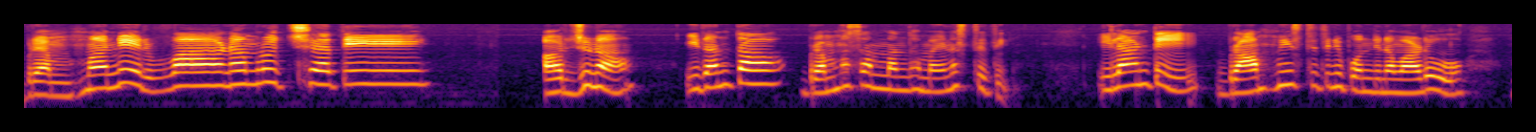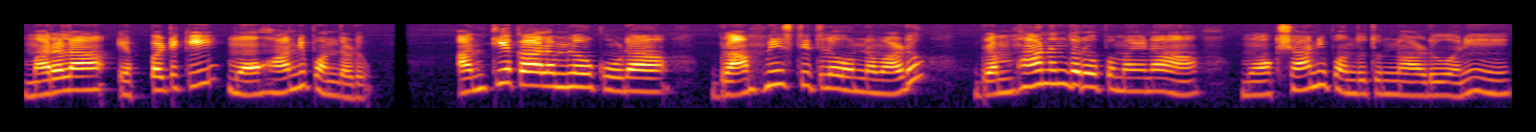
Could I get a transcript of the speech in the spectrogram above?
బ్రహ్మ నిర్వాణమృచ్చతి అర్జున ఇదంతా బ్రహ్మ సంబంధమైన స్థితి. ఇలాంటి బ్రాహ్మీ స్థితిని పొందినవాడు మరలా ఎప్పటికీ మోహాన్ని పొందడు. అంత్యకాలంలో కూడా బ్రాహ్మీ స్థితిలో ఉన్నవాడు బ్రహ్మానంద రూపమైన మోక్షాన్ని పొందుతున్నాడు అని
